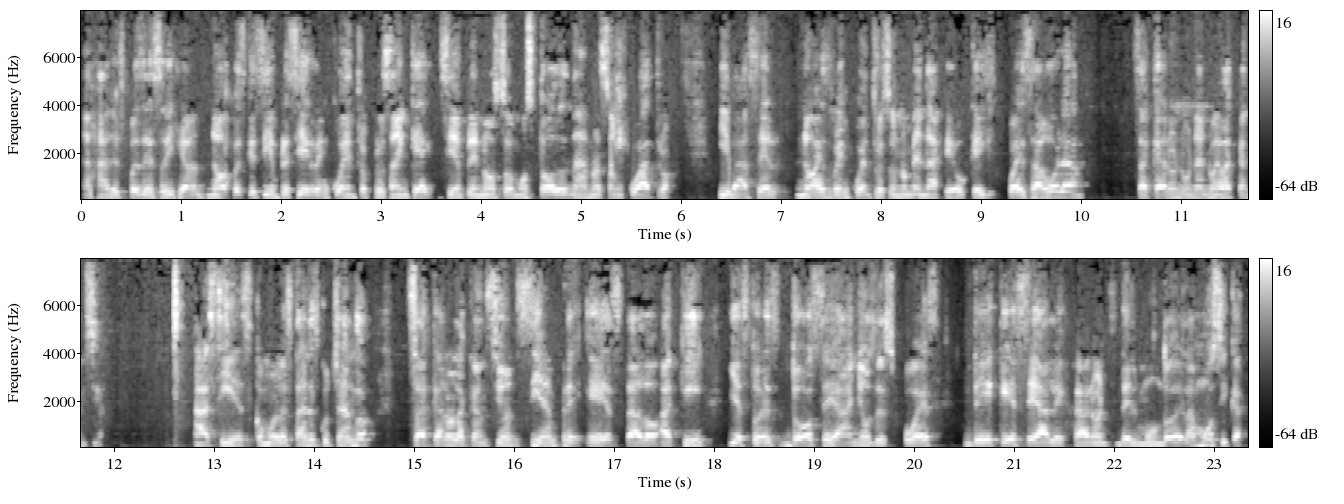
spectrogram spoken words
ajá, después de eso dijeron, no, pues que siempre sí hay reencuentro, pero saben que siempre no somos todos, nada más son cuatro. Y va a ser, no es reencuentro, es un homenaje, ok. Pues ahora sacaron una nueva canción. Así es, como lo están escuchando, sacaron la canción Siempre he estado aquí y esto es 12 años después de que se alejaron del mundo de la música.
